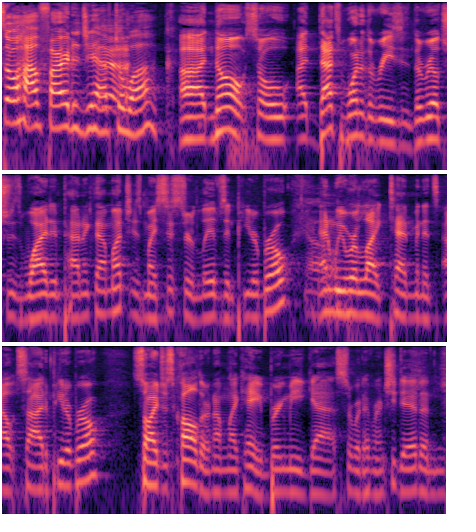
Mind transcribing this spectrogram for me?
So how far did you have to walk? Uh, no, so uh, that's one of the reasons. The real truth is why I didn't panic that much is my sister lives in Peterborough, and we were like ten minutes outside of Peterborough. So I just called her and I'm like, "Hey, bring me gas or whatever," and she did. And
